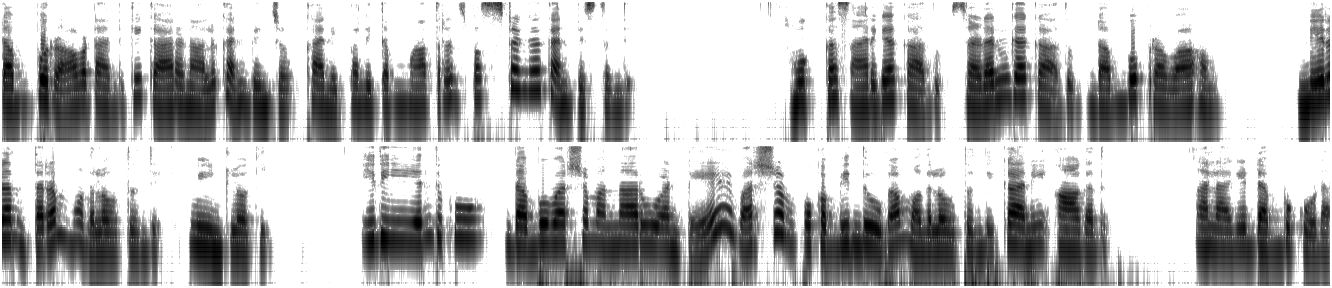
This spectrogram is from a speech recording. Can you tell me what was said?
డబ్బు రావటానికి కారణాలు కనిపించవు కానీ ఫలితం మాత్రం స్పష్టంగా కనిపిస్తుంది. ఒక్కసారిగా కాదు సడన్గా కాదు డబ్బు ప్రవాహం నిరంతరం మొదలవుతుంది మీ ఇంట్లోకి. ఇది ఎందుకు? డబ్బు వర్షం అన్నారు అంటే వర్షం ఒక బిందువుగా మొదలవుతుంది కానీ ఆగదు. అలాగే డబ్బు కూడా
